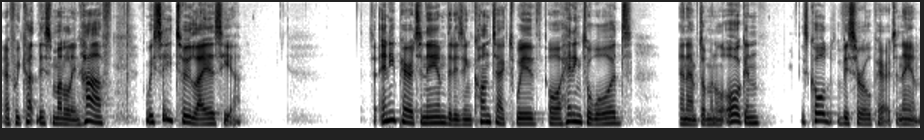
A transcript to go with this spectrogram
If we cut this model in half, we see two layers here. So any peritoneum that is in contact with or heading towards an abdominal organ is called visceral peritoneum.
